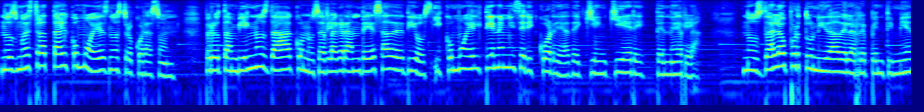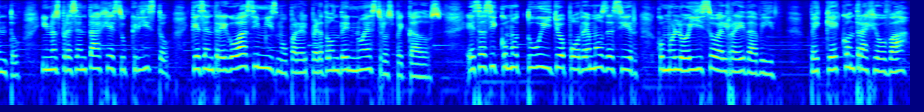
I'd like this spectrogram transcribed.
Nos muestra tal como es nuestro corazón, pero también nos da a conocer la grandeza de Dios y cómo Él tiene misericordia de quien quiere tenerla nos da la oportunidad del arrepentimiento y nos presenta a Jesucristo, que se entregó a sí mismo para el perdón de nuestros pecados. Es así como tú y yo podemos decir, como lo hizo el rey David, pequé contra Jehová.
